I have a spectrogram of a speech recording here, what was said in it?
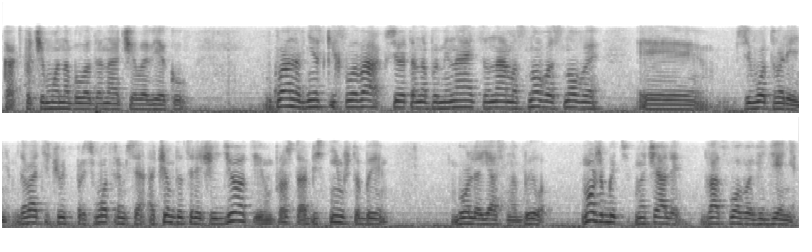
как, почему она была дана человеку. Буквально в нескольких словах все это напоминается нам основа основы э, всего творения. Давайте чуть присмотримся, о чем тут речь идет, и мы просто объясним, чтобы более ясно было. Может быть, вначале два слова введения.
